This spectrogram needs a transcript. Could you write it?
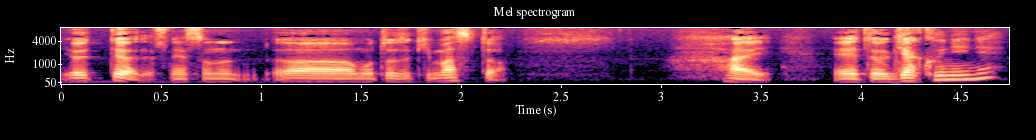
よってはですねそのあ基づきますと,、はい。えーと、逆にね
